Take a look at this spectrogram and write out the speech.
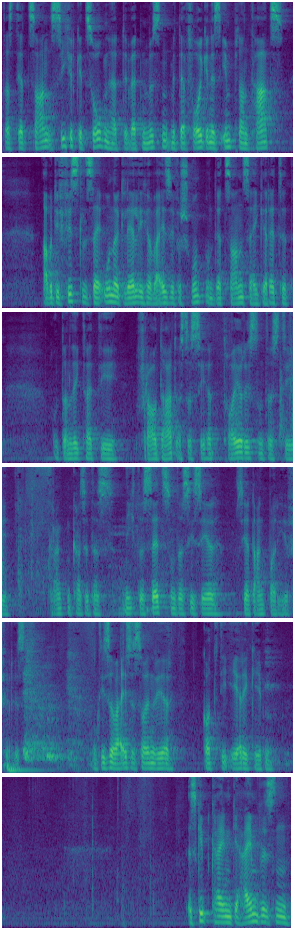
dass der Zahn sicher gezogen hätte werden müssen mit der Folge eines Implantats. Aber die Fistel sei unerklärlicherweise verschwunden und der Zahn sei gerettet. Und dann legt halt die Frau dar, dass das sehr teuer ist und dass die Krankenkasse das nicht ersetzt und dass sie sehr, sehr dankbar hierfür ist. In dieser Weise sollen wir Gott die Ehre geben. Es gibt kein Geheimwissen,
